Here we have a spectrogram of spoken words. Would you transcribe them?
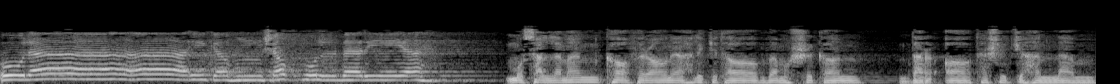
أولئك هم شر البريه مسلما کافران اهل کتاب و مشرکان در آتش جهنم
